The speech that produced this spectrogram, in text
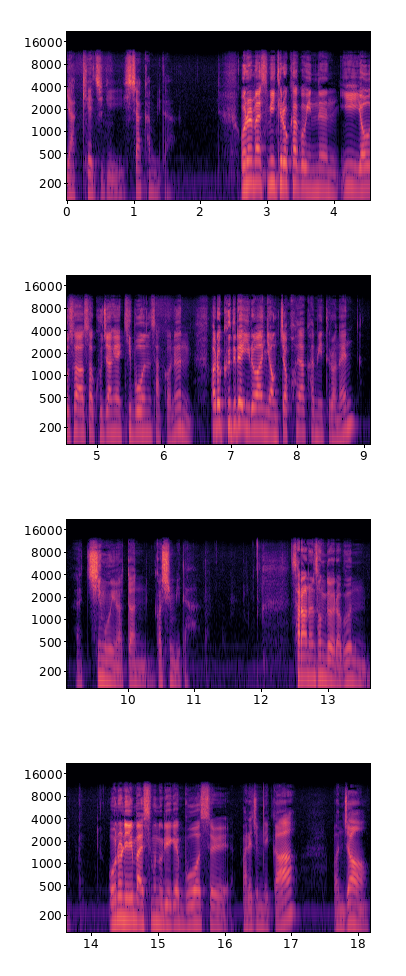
약해지기 시작합니다. 오늘 말씀이 기록하고 있는 이 여호수아서 9장의 기본 사건은 바로 그들의 이러한 영적 허약함이 드러낸 징후였던 것입니다. 사랑하는 성도 여러분, 오늘 이 말씀은 우리에게 무엇을 말해줍니까? 먼저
